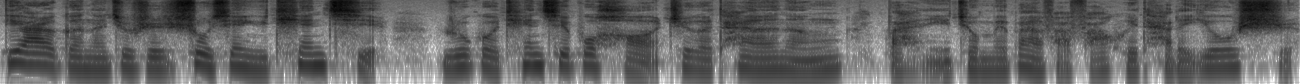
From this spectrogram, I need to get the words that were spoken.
第二个呢，就是受限于天气，如果天气不好，这个太阳能板也就没办法发挥它的优势。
